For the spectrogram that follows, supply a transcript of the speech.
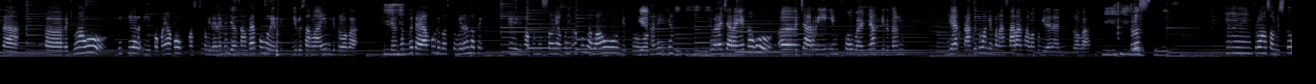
Nah uh, cuma aku mikir ih pokoknya aku masuk kebidanan itu jangan sampai aku ngelirik jurusan lain gitu loh kak. Hmm. jangan sampai kayak aku udah masuk kebidanan tapi ih aku nyesel nih aku aku nggak mau gitu. Yeah. makanya gimana caranya itu aku uh, cari info banyak gitu kan biar aku tuh makin penasaran sama kebidanan gitu loh kak. Hmm, terus mm, terus langsung habis itu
